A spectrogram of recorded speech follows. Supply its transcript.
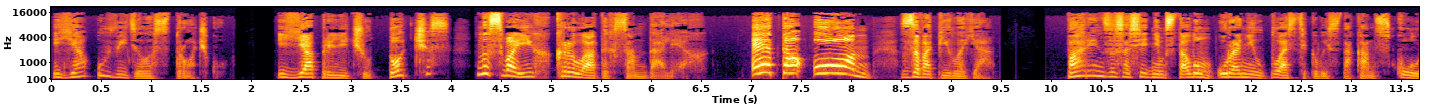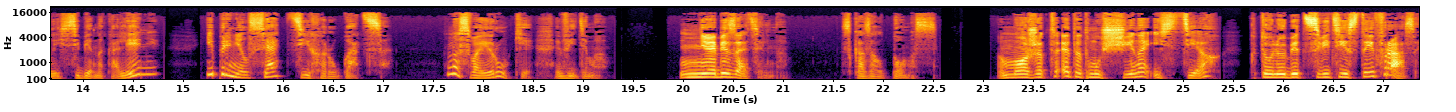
Я увидела строчку. «Я прилечу тотчас на своих крылатых сандалиях». «Это он!» — завопила я. Парень за соседним столом уронил пластиковый стакан с колой себе на колени и принялся тихо ругаться. На свои руки, видимо. «Не обязательно», — сказал Томас. «Может, этот мужчина из тех, кто любит цветистые фразы.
